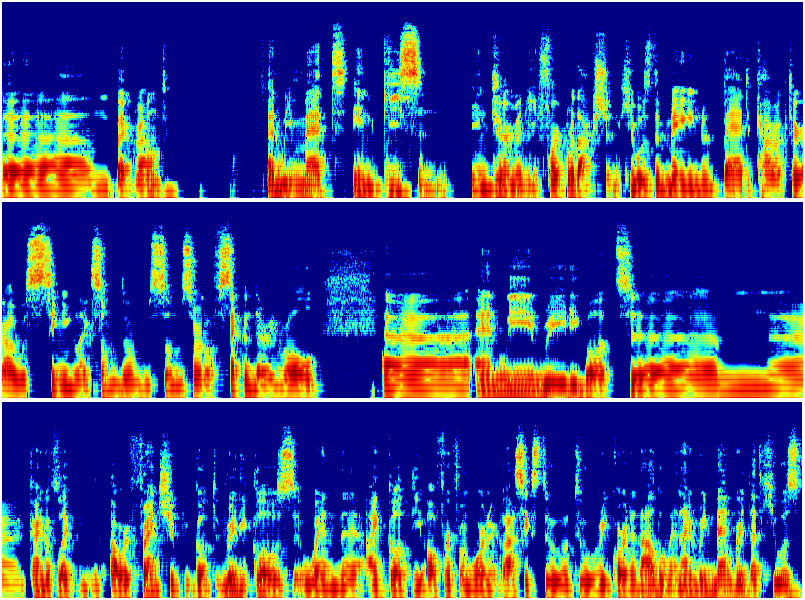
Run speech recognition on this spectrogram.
um, background. And we met in Gießen in Germany for production. He was the main bad character. I was singing like some some sort of secondary role and we really got um, uh, kind of like our friendship got really close when uh, I got the offer from Warner Classics to to record an album. And I remember that he was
